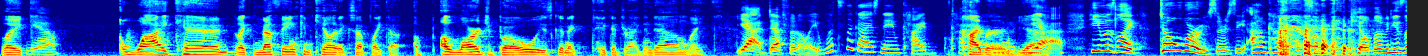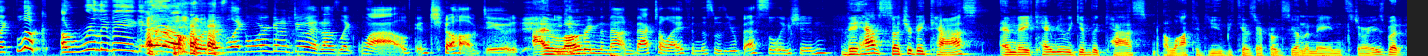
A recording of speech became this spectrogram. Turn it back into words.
Like yeah. Why can like nothing can kill it except like a, a, a large bow is gonna take a dragon down like Yeah, definitely. What's the guy's name? Kai Qyburn, yeah. Yeah. He was like, "Don't worry, Cersei. I'm coming with something to kill them." And he's like, "Look, a really big arrow." and it's like, "We're gonna do it." And I was like, "Wow, good job, dude. I you love- can bring the mountain back to life, and this was your best solution." they have such a big cast and they can't really give the cast a lot to do because they're focusing on the main stories but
